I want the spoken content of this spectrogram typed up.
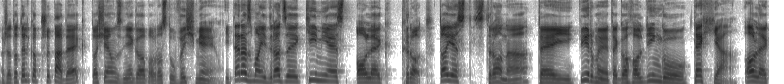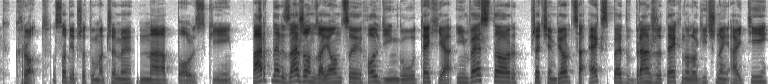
że to tylko przypadek, to się z niego po prostu wyśmieją. I teraz, moi drodzy, kim jest Oleg Krot? To jest strona tej firmy, tego holdingu Techia. Oleg Krot. To sobie przetłumaczymy na polski. Partner zarządzający holdingu Techia, inwestor, przedsiębiorca, ekspert w branży technologicznej IT,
